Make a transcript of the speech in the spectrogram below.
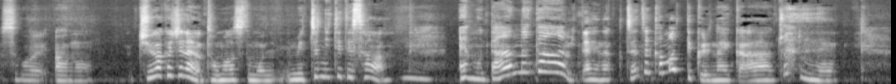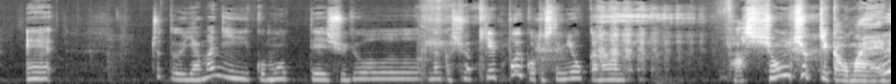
すごいあの中学時代の友達ともめっちゃ似ててさ「えもう旦那か」みたいな全然構ってくれないからちょっともうえちょっと山にこもって修行なんか出家っぽいことしてみようかな。ファッション出家かお前。み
